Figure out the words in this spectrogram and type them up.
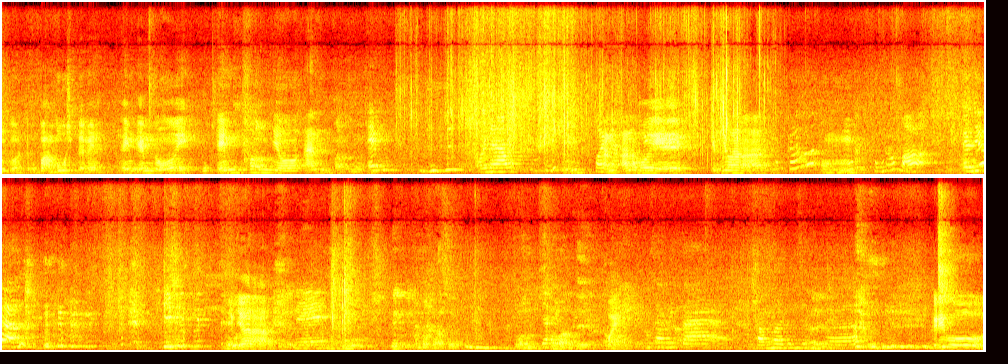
뭘것 같아? 오빠 안 보고 싶다며 em em nói em không nhớ anh em hồi nào 응? anh anh thôi em em nhớ anh à có không không có mà em nhớ anh em nhớ anh à nè 한번 봤어요. 넌 3만 원대. quen 감사합니다 정말 감사합니다 그리고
